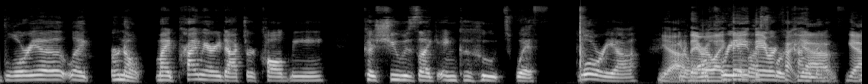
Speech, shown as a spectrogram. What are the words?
Gloria like or no, my primary doctor called me cuz she was like in cahoots with Gloria yeah." you know, they were like they they were, were kind yeah of- yeah,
